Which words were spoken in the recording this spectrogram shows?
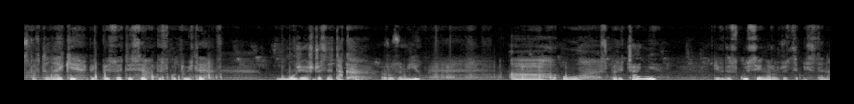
Ставте лайки, підписуйтеся, дискутуйте, бо може я щось не так розумію. А у сперечанні і в дискусії народжується істина.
